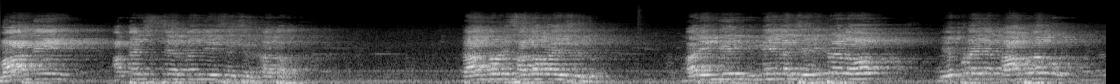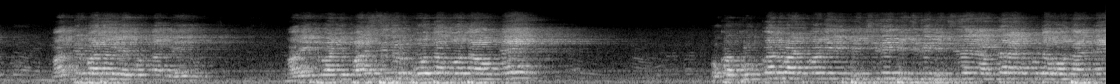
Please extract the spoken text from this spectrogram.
వారిని అపేక్ష చైర్మన్ చేసేసారు కథ. దాంతో సల్లబడేసిండు మరి ఇన్ని ఇన్నేళ్ళ చరిత్రలో ఎప్పుడైనా కాపులకు మంత్రి పదవి లేకుండా లేదు. మరి ఇటువంటి పరిస్థితులు పోతా పోతా ఉంటే ఒక కుక్కను పట్టుకొని పిచ్చిది పిచ్చిది పిచ్చిది అని అందరు అనుకుంటూ పోతాంటే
